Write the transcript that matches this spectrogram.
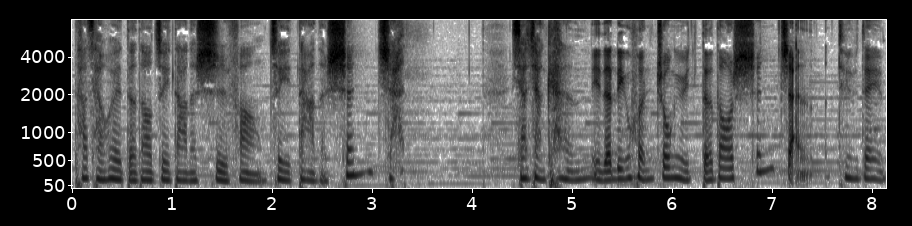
它才会得到最大的释放、最大的伸展。想想看，你的灵魂终于得到伸展了，对不对？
